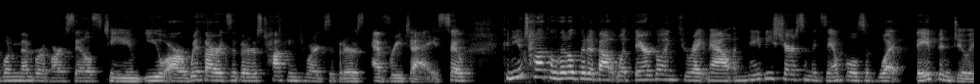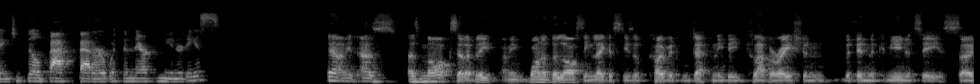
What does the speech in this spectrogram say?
one member of our sales team. You are with our exhibitors, talking to our exhibitors every day. So can you talk a little bit about what they're going through right now and maybe share some examples of what they've been doing to build back better within their communities? Yeah, I mean, as as Mark said, I believe, I mean, one of the lasting legacies of COVID will definitely be collaboration within the communities. So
